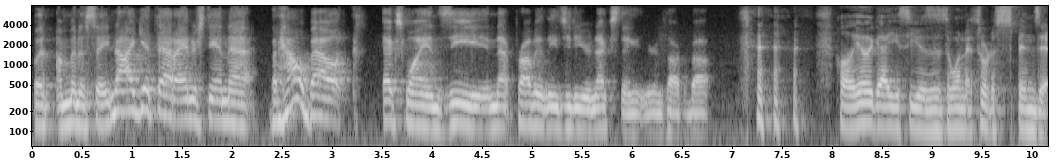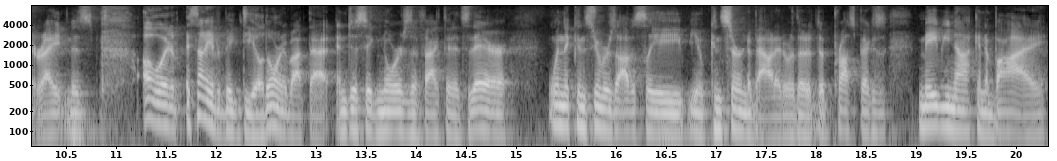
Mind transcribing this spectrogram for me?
but I'm going to say, no, I get that. I understand that. But how about X, Y, and Z, and that probably leads you to your next thing that you're going to talk about. well, the other guy you see is, is the one that sort of spins it right and is, oh, it's not even a big deal. Don't worry about that, and just ignores the fact that it's there. When the consumer is obviously you know concerned about it, or the the prospect is maybe not going to buy,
